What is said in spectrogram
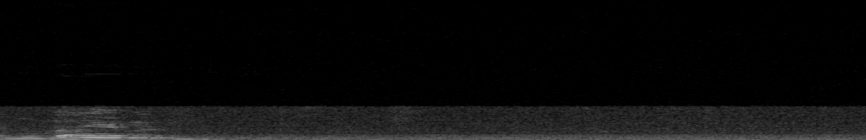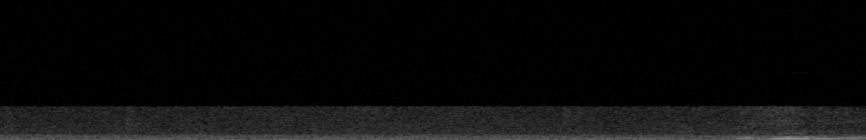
and the variable is meaning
